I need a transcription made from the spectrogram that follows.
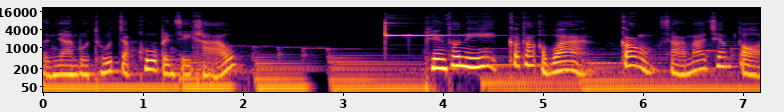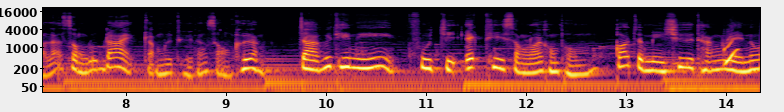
สัญญาณบลูทูธจับคู่เป็นสีขาว เพียงเท่านี้ก็เท่ากับว่ากล้องสามารถเชื่อมต่อและส่งรูปได้กับมือถือทั้งสองเครื่อง จากวิธีนี้ Fuji XT 200 ของผม ก็จะมีชื่อทั้ง Reno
